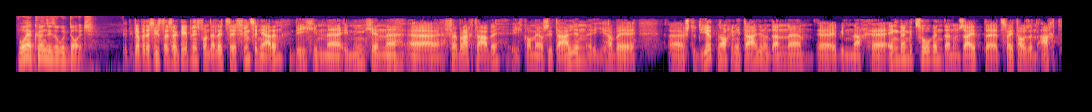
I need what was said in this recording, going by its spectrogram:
Woher können Sie so gut Deutsch? Ich glaube, das ist das Ergebnis von den letzten 15 Jahren, die ich in, äh, in München äh, verbracht habe. Ich komme aus Italien. Ich habe äh, studiert noch in Italien und dann äh, bin nach äh, England gezogen. Dann seit 2008 äh,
